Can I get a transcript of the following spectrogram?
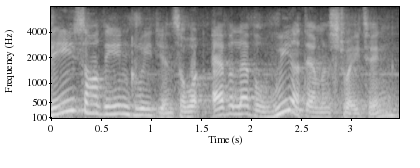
These are the ingredients at whatever level we are demonstrating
